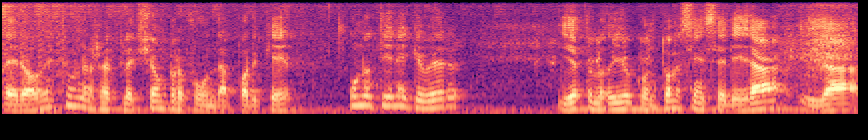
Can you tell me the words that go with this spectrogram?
pero esta es una reflexión profunda porque uno tiene que ver, y esto lo digo con toda sinceridad y ya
